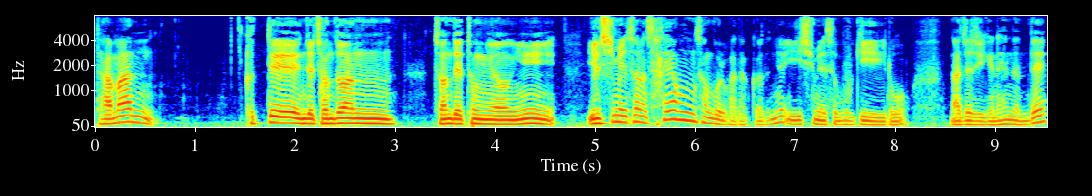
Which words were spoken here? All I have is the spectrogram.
다만 그때 이제 전두환 전 대통령이 1심에서는 사형 선고를 받았거든요. 2심에서 무기로 낮아지긴 했는데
